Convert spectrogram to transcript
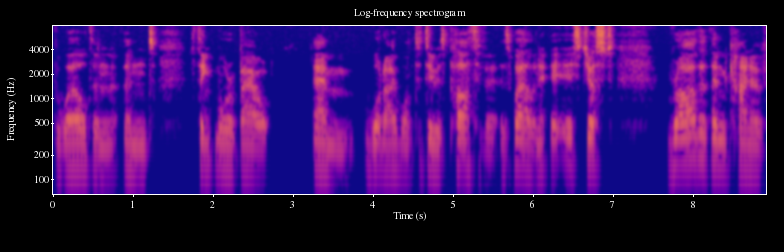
the world and and think more about um, what I want to do as part of it as well. And it, it's just rather than kind of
